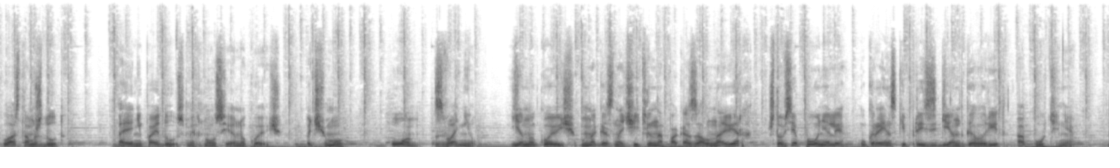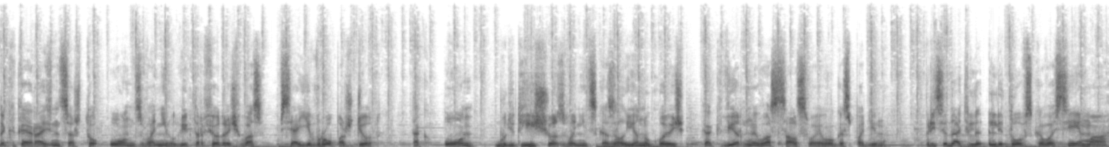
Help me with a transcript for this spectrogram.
Вас там ждут». «А я не пойду», — усмехнулся Янукович. «Почему?» «Он звонил». Янукович многозначительно показал наверх, что все поняли, украинский президент говорит о Путине. Да какая разница, что он звонил? Виктор Федорович, вас вся Европа ждет. Так он будет еще звонить, сказал Янукович, как верный вассал своего господина. Председатель литовского сейма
